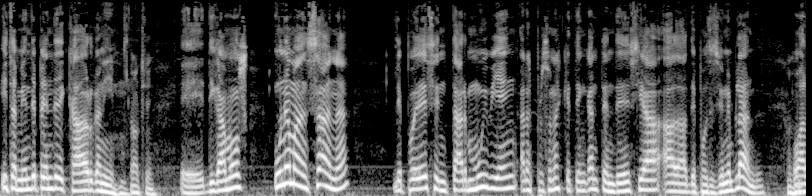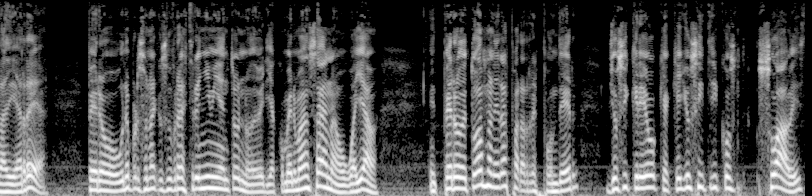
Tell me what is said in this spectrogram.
Y también depende de cada organismo. Ok. Eh, digamos, una manzana le puede sentar muy bien a las personas que tengan tendencia a las deposiciones blandas o a la diarrea. Pero una persona que sufra de estreñimiento no debería comer manzana o guayaba. Eh, Pero de todas maneras, para responder, yo sí creo que aquellos cítricos suaves,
